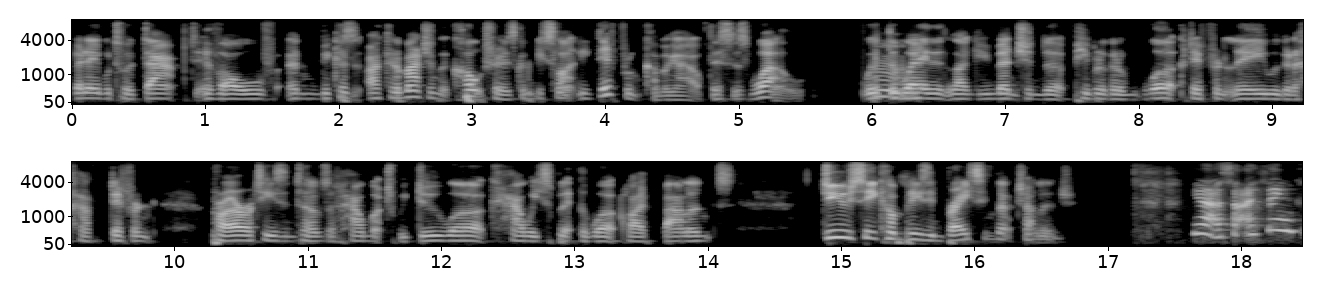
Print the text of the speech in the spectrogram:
been able to adapt, evolve, and because I can imagine that culture is going to be slightly different coming out of this as well with the Mm. way that like you mentioned that people are going to work differently we're going to have different priorities in terms of how much we do work how we split the work life balance do you see companies embracing that challenge Yeah, so I think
